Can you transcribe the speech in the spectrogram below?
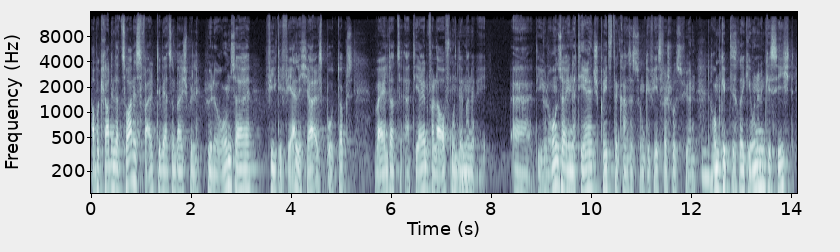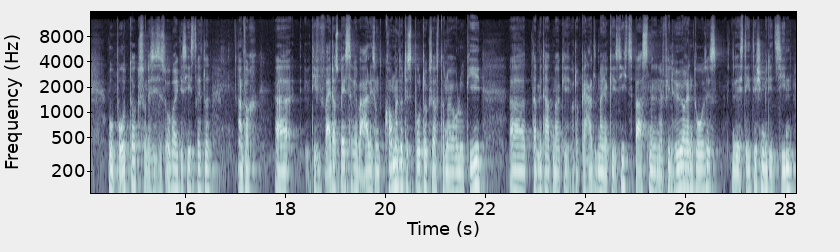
Aber gerade in der Zornesfalte wäre zum Beispiel Hyaluronsäure viel gefährlicher als Botox, weil dort Arterien verlaufen und wenn man äh, die Hyaluronsäure in Arterien spritzt, dann kann es zum Gefäßverschluss führen. Mhm. Darum gibt es Regionen im Gesicht, wo Botox, und das ist das obere Gesichtsdrittel, einfach äh, die weitaus bessere Wahl ist. Und kommen du das Botox aus der Neurologie, äh, damit hat man, oder behandelt man ja Gesichtspassen in einer viel höheren Dosis. In der ästhetischen Medizin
